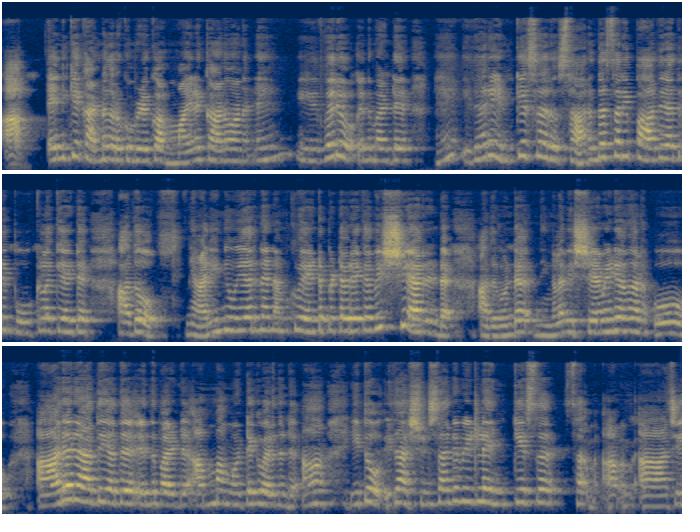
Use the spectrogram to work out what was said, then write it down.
ആ, എനിക്ക് കണ്ണു തുറക്കുമ്പോഴേക്കും അമ്മായിനെ കാണുവാണ്. ഏ ഇവരോ എന്ന് പറഞ്ഞിട്ട് ഏ ഇതാരെ എൻ കെ സാറോ? സാറെന്താ സാർ ഈ പാതിരാത്രി പൂക്കളൊക്കെ ആയിട്ട്. അതോ ഞാൻ ഈ ന്യൂ ഇയറിനെ നമുക്ക് വേണ്ടപ്പെട്ടവരെയൊക്കെ വിഷ് ചെയ്യാറുണ്ട്. അതുകൊണ്ട് നിങ്ങളെ വിഷ് ചെയ്യാൻ വേണ്ടി വന്നതാണ്. ഓ ആരാ രാധി അത്? എന്ന് പറഞ്ഞിട്ട് അമ്മ അങ്ങോട്ടേക്ക് വരുന്നുണ്ട്. ആ ഇതോ ഇത് അശ്വിൻ സാറിന്റെ വീട്ടിലെ എൻ ചേച്ചി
